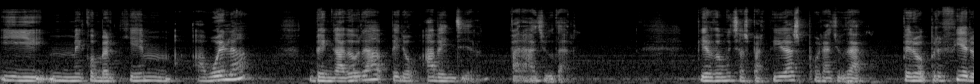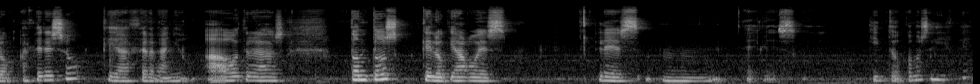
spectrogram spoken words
y me convertí en abuela, vengadora, pero Avenger, para ayudar. Pierdo muchas partidas por ayudar, pero prefiero hacer eso que hacer daño a otros tontos que lo que hago es les, mm, les quito, ¿cómo se dice?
